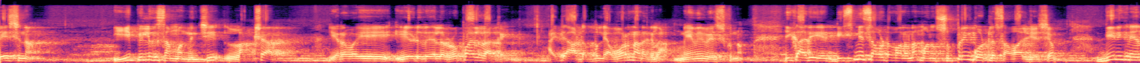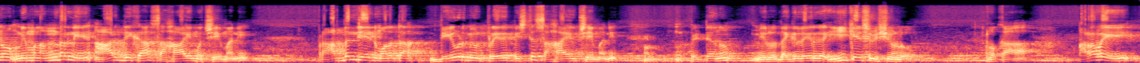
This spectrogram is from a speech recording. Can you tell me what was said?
వేసిన ఈ బిల్లుకు సంబంధించి లక్ష ఇరవై ఏడు వేల రూపాయల దాకా అయింది. అయితే ఆ డబ్బులు ఎవరిని అడగల? మేమే వేసుకున్నాం. ఇక అది డిస్మిస్ అవ్వడం వలన మనం సుప్రీంకోర్టులో సవాల్ చేశాం. దీనికి నేను మిమ్మల్ని అందరినీ ఆర్థిక సహాయము చేయమని ప్రార్థన చేయండి మొదట. దేవుడు మిమ్మల్ని ప్రేరేపిస్తే సహాయం చేయమని పెట్టాను. మీరు దగ్గర దగ్గరగా ఈ కేసు విషయంలో ఒక అరవై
